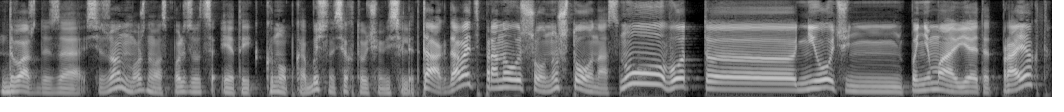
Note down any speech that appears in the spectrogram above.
Дважды за сезон можно воспользоваться этой кнопкой. Обычно всех это очень веселит. Так, давайте про новый шоу. Ну что у нас? Ну вот э, не очень понимаю я этот проект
